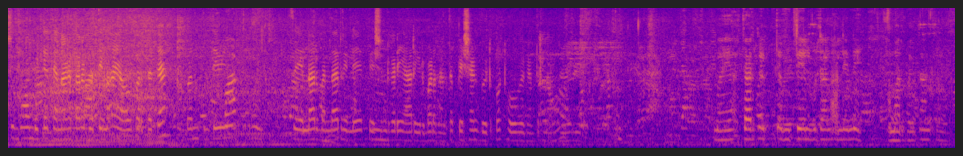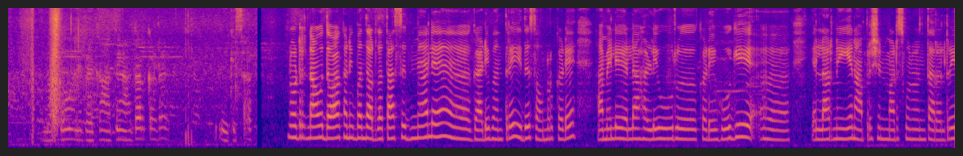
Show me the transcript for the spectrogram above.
ಶಿವಮೊಗ್ಗ ಬಿಟ್ಟೈತೆ ಅನ್ನಕತ್ತಾರ ಗೊತ್ತಿಲ್ಲ ಯಾವಾಗ ಬರ್ತೈತೆ ಬಂದು ಕುಂತೀವಿ ಸೊ ಎಲ್ಲರೂ ಬಂದಾರ ಇಲ್ಲೇ ಪೇಷಂಟ್ ಕಡೆ ಯಾರು ಇರಬಾರ್ದಂತ ಪೇಷಂಟ್ ಬಿಟ್ಕೊಟ್ಟು ಹೋಗ್ಬೇಕಂತ ನಾವು मैं आचार के तेल तेल भी डाला लेने हमारे बैकान के हमारे गाँव वाले बैका आते हैं आधार कार्ड है उनके साथ ನೋಡ್ರಿ, ನಾವು ದವಾಖಾನಿಗೆ ಬಂದು ಅರ್ಧ ತಾಸಿದ ಮೇಲೆ ಗಾಡಿ ಬಂತ್ರಿ. ಇದು ಸೌನೂರು ಕಡೆ. ಆಮೇಲೆ ಎಲ್ಲ ಹಳ್ಳಿ ಊರು ಕಡೆ ಹೋಗಿ ಎಲ್ಲಾರನ್ನ ಏನು ಆಪ್ರೇಷನ್ ಮಾಡಿಸ್ಕೊಂಡು ಅಂತಾರಲ್ರಿ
